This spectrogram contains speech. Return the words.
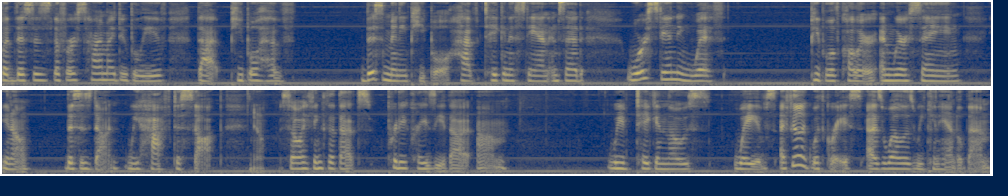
but this is the first time I do believe that people have this many people have taken a stand and said, we're standing with people of color and we're saying, you know, this is done. We have to stop. Yeah. So I think that that's pretty crazy that um, we've taken those waves. I feel like with grace as well as we can handle them,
